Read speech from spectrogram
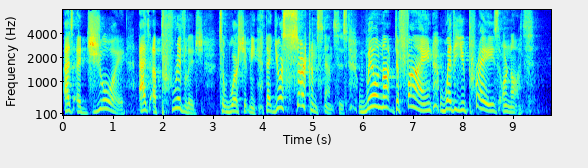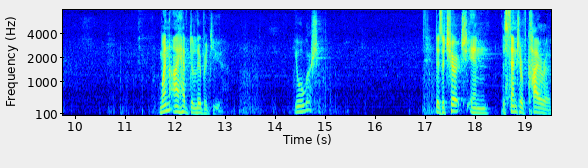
as a joy, as a privilege to worship me. That your circumstances will not define whether you praise or not. When I have delivered you, you will worship. There's a church in the center of Cairo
